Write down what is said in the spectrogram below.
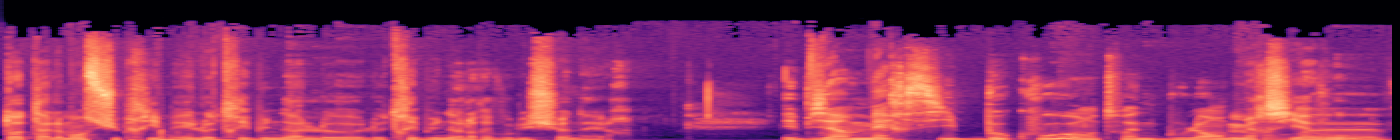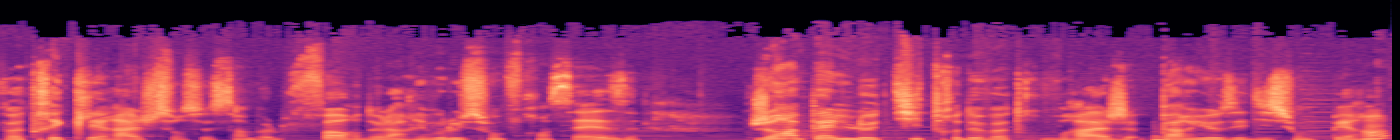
totalement supprimé le tribunal, le tribunal révolutionnaire. Eh bien, merci beaucoup Antoine Boulan merci pour à vous. Euh, votre éclairage sur ce symbole fort de la Révolution française. Je rappelle le titre de votre ouvrage paru aux éditions Perrin,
